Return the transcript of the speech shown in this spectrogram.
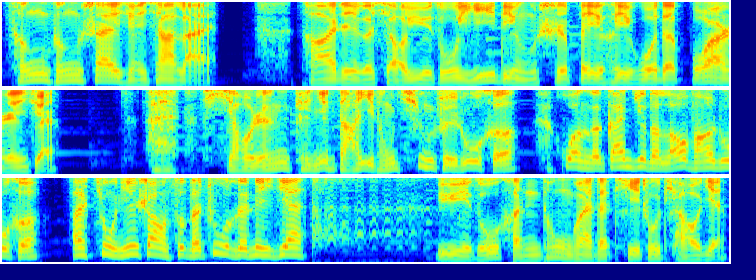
层层筛选下来，他这个小狱卒一定是背黑锅的不二人选。哎，小人给您打一桶清水如何？换个干净的牢房如何？哎，就您上次的住的那间。狱卒很痛快地提出条件：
